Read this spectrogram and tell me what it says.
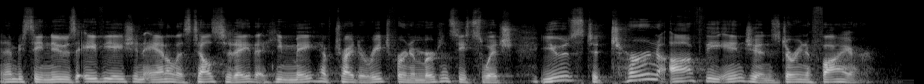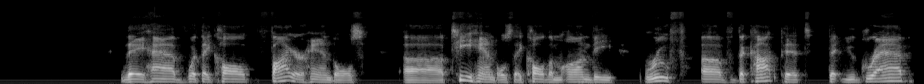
An NBC News aviation analyst tells today that he may have tried to reach for an emergency switch used to turn off the engines during a fire. They have what they call fire handles, uh, T handles, they call them on the roof of the cockpit that you grab,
